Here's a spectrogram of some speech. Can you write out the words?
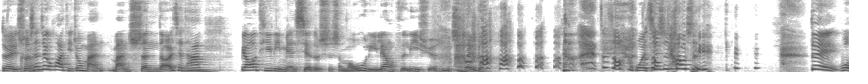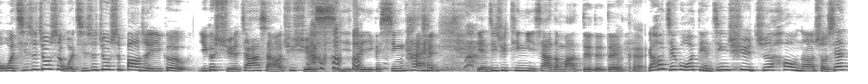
对，首先这个话题就蛮蛮深的，而且它。嗯标题里面写的是什么物理量子力学什么之类的，这种 我其实就是，对我我其实就是我其实就是抱着一个一个学渣想要去学习的一个心态点进去听一下的嘛，对对对，Okay. 然后结果我点进去之后呢，首先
